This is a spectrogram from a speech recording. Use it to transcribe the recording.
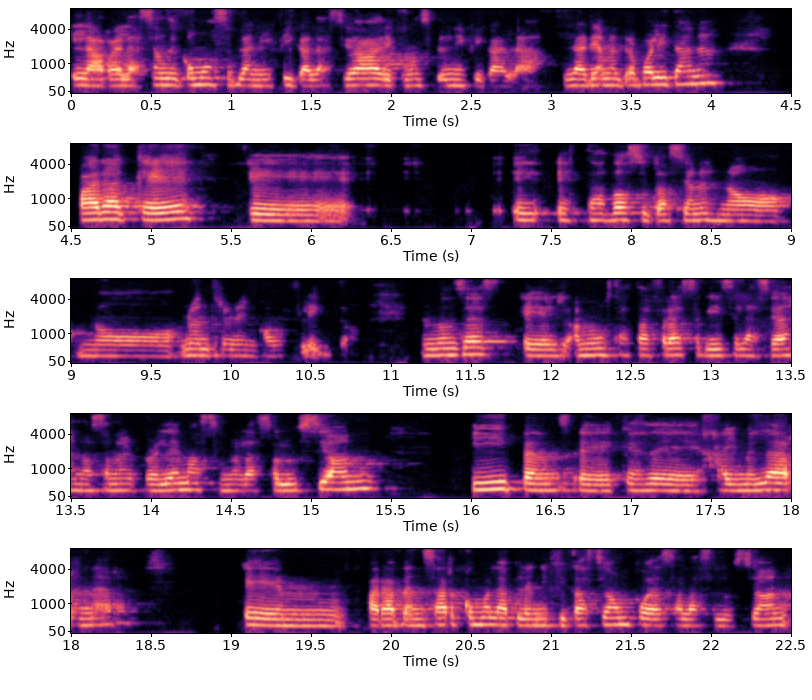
la relación de cómo se planifica la ciudad y cómo se planifica la, el área metropolitana para que eh, e, estas dos situaciones no, no, no, entren en conflicto. Entonces, eh, a mí me gusta esta frase que dice, las ciudades no son el problema, sino la solución, y eh, que es de Jaime Lerner, em, para pensar cómo la planificación puede ser la solución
